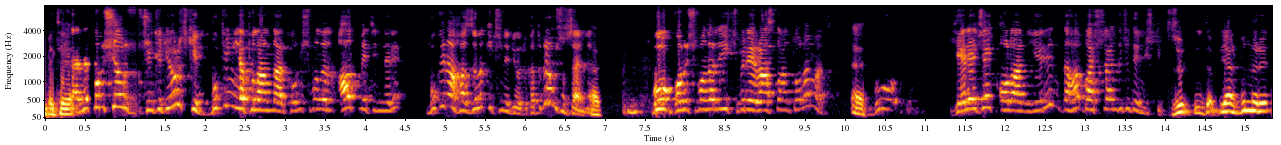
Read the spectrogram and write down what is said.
Mete Seninle konuşuyoruz. Çünkü diyoruz ki bugün yapılanlar, konuşmaların alt metinleri bugüne hazırlık içinde diyorduk. Hatırlıyor musun sen de? Evet. Bu konuşmaların hiçbiri rastlantı olamaz. evet. Bu gelecek olan yerin daha başlangıcı demiştik. Yani bunları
